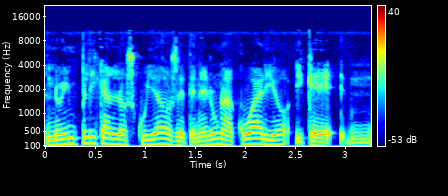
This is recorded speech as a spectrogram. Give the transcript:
no implican los cuidados de tener un acuario y que, mm,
